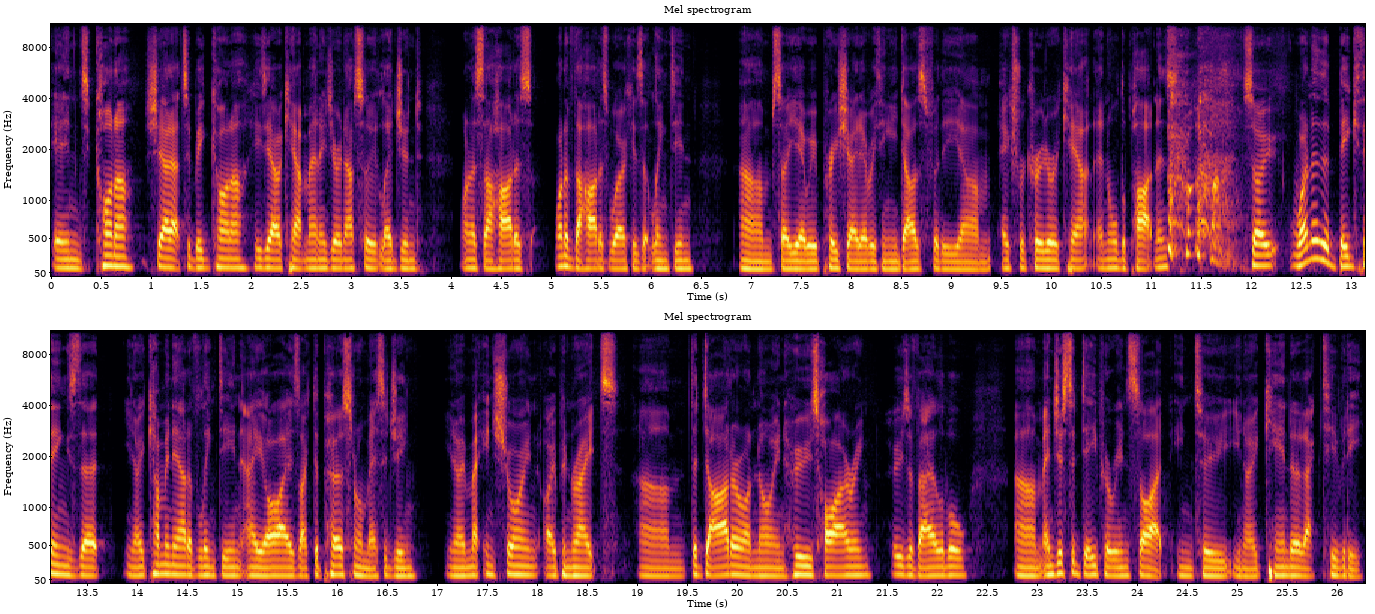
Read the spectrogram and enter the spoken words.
and Connor, shout out to Big Connor, he's our account manager, an absolute legend, one of the hardest, one of the hardest workers at LinkedIn. Um, so yeah, we appreciate everything he does for the um, X Recruiter account and all the partners. so one of the big things that you know coming out of LinkedIn AI is like the personal messaging. You know, ensuring open rates, um, the data on knowing who's hiring, who's available, um, and just a deeper insight into you know candidate activity.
